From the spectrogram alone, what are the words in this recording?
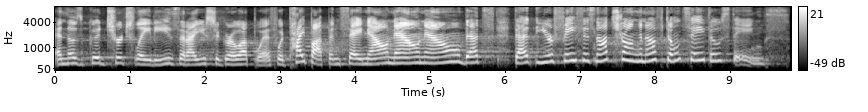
and those good church ladies that I used to grow up with would pipe up and say, Now, now, now, that's, that your faith is not strong enough. Don't say those things.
